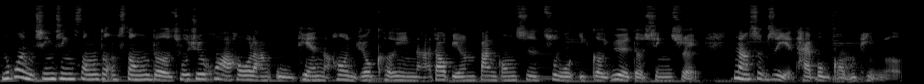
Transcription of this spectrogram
如果你轻轻松松松的出去画后廊五天，然后你就可以拿到别人办公室做一个月的薪水，那是不是也太不公平了？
